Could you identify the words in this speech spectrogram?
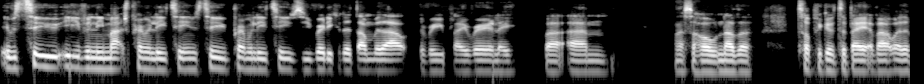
it was two evenly matched Premier League teams, two Premier League teams you really could have done without the replay, really. But um, that's a whole nother topic of debate about whether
